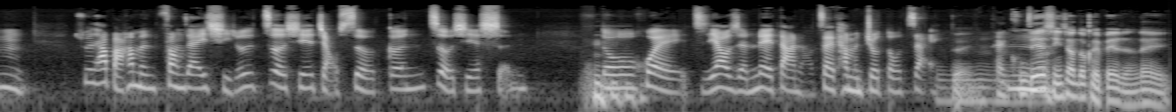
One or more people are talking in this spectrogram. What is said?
嗯。所以他把他们放在一起，就是这些角色跟这些神 都会，只要人类大脑在，他们就都在。对，太酷了。这些形象都可以被人类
